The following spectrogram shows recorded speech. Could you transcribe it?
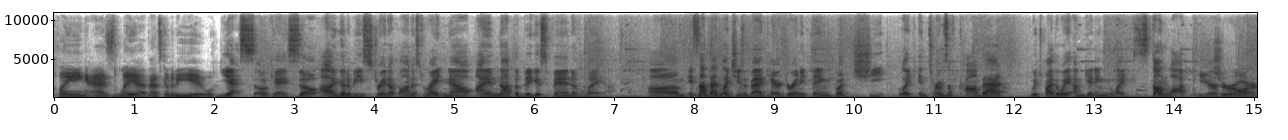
playing as Leia. That's gonna be you. Yes, okay, so I'm gonna be straight up honest right now. I am not the biggest fan of Leia. Um, it's not that, like, she's a bad character or anything, but she, like, in terms of combat, which, by the way, I'm getting, like, stun locked here. Sure are.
